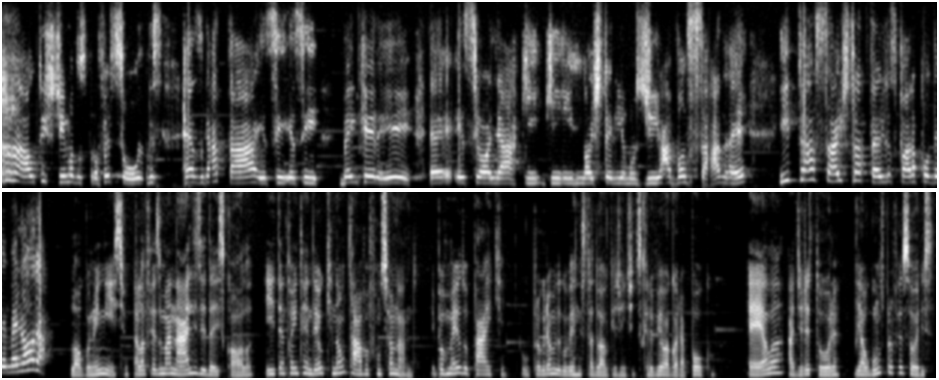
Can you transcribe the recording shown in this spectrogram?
a autoestima dos professores, resgatar esse, esse bem-querer, é, esse olhar que, que nós teríamos de avançar, né? E traçar estratégias para poder melhorar. Logo no início, ela fez uma análise da escola e tentou entender o que não estava funcionando. E por meio do PAIC, o programa do governo estadual que a gente descreveu agora há pouco, ela, a diretora e alguns professores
